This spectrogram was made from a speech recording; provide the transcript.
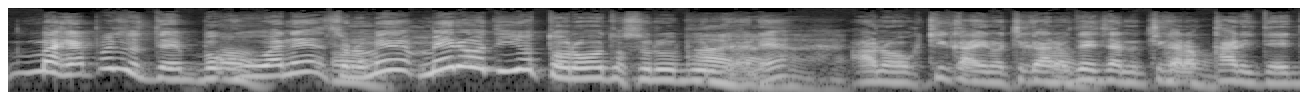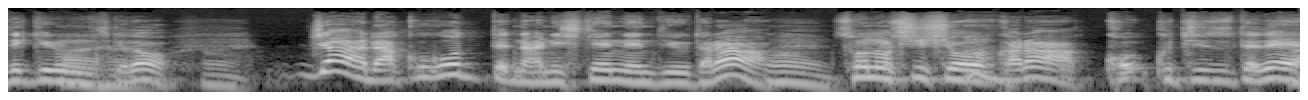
まあ100歩ずつって僕はね、そのメメロディーを取ろうとする分にはねはいはいはいはい。あの機械の力、デジタルの力を借りてできるんですけど、じゃあ落語って何してんねんって言うたら、ん。その師匠からこ口づてで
